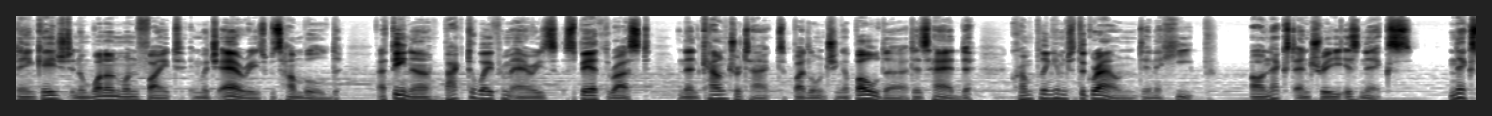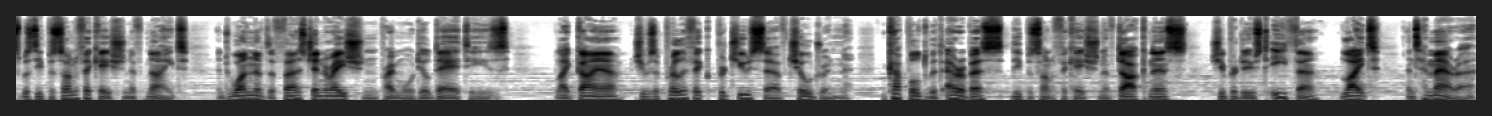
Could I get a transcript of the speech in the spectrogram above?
they engaged in a one on one fight in which Ares was humbled. Athena backed away from Ares' spear thrust and then counterattacked by launching a boulder at his head, crumpling him to the ground in a heap. Our next entry is Nyx. Nyx was the personification of night and one of the first generation primordial deities. Like Gaia, she was a prolific producer of children. Coupled with Erebus, the personification of darkness, she produced Ether, light, and Hemera,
